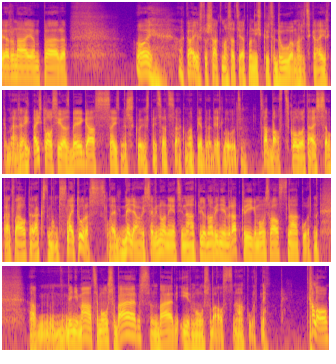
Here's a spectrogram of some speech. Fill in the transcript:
ja runājam par. Oi, kā jūs tur sākumā sacījāt, man izkrita doma, redz, kā ir. Kamēr aizklausījos beigās, aizmirsu, ko jūs teicāt sākumā, piedodiet, lūdzu. Atbalsta skolotājs savukārt vēlta raksta mums, lai turas, lai neļauj sevi noniecināt, jo no viņiem ir atkarīga mūsu valsts nākotne. Viņi māca mūsu bērnus, un bērni ir mūsu valsts nākotne. Halo!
